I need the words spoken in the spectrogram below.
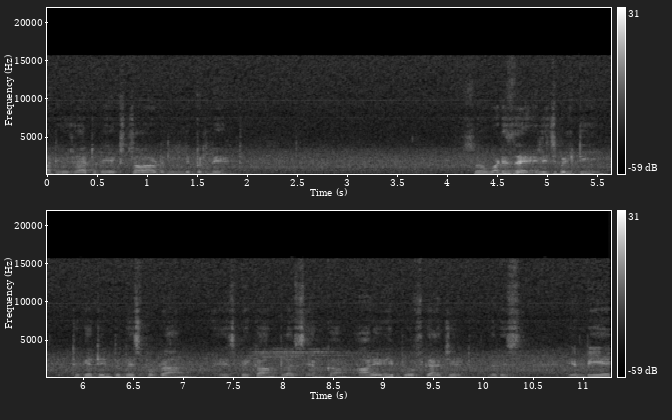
but you have to be extraordinarily brilliant. So what is the eligibility to get into this program is BCom plus MCom or any postgraduate that is MBA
